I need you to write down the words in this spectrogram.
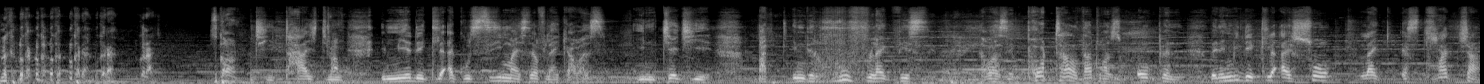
Look, look, look, look, look at that, look at that, look at that. It's gone. He touched me immediately. I could see myself like I was in church here, but in the roof like this, there was a portal that was open. Then immediately I saw like a structure.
